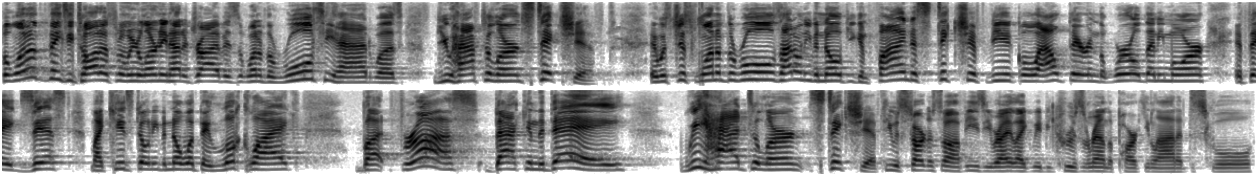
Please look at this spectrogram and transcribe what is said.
But one of the things he taught us when we were learning how to drive is one of the rules he had was you have to learn stick shift. It was just one of the rules. I don't even know if you can find a stick shift vehicle out there in the world anymore, if they exist. My kids don't even know what they look like. But for us, back in the day, we had to learn stick shift. He would start us off easy, right? Like we'd be cruising around the parking lot at the school.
